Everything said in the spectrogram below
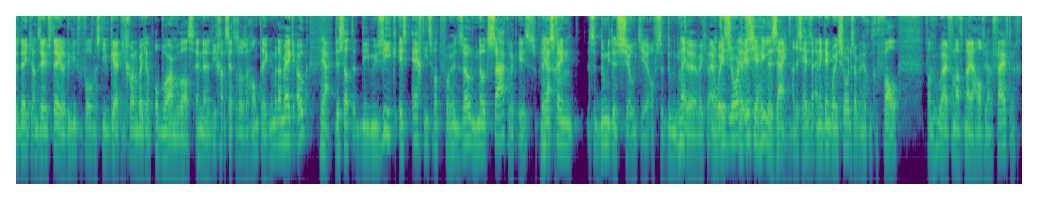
een cd'tje aan James Taylor. Die liep vervolgens naar Steve Gadd, die gewoon een beetje aan het opwarmen was. En eh, die zette zo zijn handtekening. Maar daar merk je ook ja. dus dat die muziek is echt iets wat voor hun zo noodzakelijk is. Het Ja. is geen, ze doen niet een showtje of ze doen niet, Nee. eh, weet je. En het Wayne is, Shorter het is, is je hele zijn. het is je hele- en ik denk Wayne Shorter is ook een heel goed geval van hoe hij vanaf, nou ja, half jaren 50,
